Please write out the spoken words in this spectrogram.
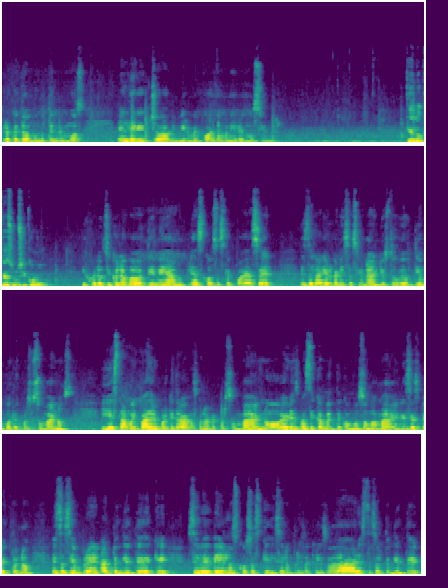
Creo que todo el mundo tenemos el derecho a vivir mejor de manera emocional. ¿Qué es lo que es un psicólogo? Híjole, un psicólogo tiene amplias cosas que puede hacer desde el área organizacional. Yo estuve un tiempo en recursos humanos y está muy padre porque trabajas con el recurso humano, eres básicamente como su mamá en ese aspecto, ¿no? Estás siempre al pendiente de que se le den las cosas que dice la empresa que les va a dar, estás al pendiente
